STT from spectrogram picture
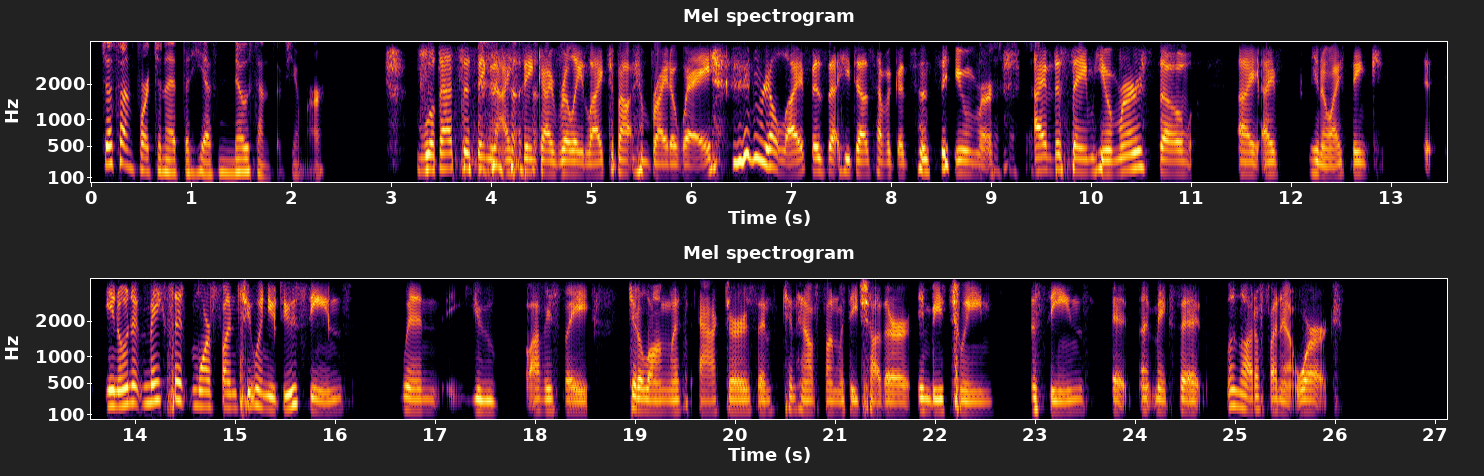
Just unfortunate that he has no sense of humor. Well, that's the thing that I think I really liked about him right away in real life is that he does have a good sense of humor. I have the same humor, so I, I you know, I think, it, you know, and it makes it more fun too when you do scenes when you obviously get along with actors and can have fun with each other in between the scenes. It, it makes it a lot of fun at work.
